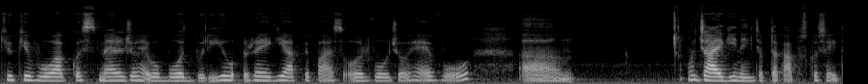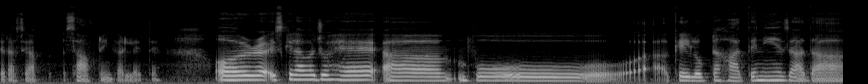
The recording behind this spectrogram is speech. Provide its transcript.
کیونکہ وہ آپ کو اسمیل جو ہے وہ بہت بری رہے گی آپ کے پاس اور وہ جو ہے وہ وہ جائے گی نہیں جب تک آپ اس کو صحیح طرح سے آپ صاف نہیں کر لیتے۔ اور اس کے علاوہ جو ہے وہ کئی لوگ نہاتے نہیں ہیں زیادہ،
